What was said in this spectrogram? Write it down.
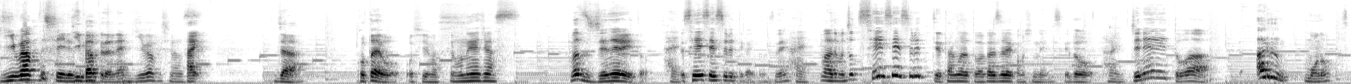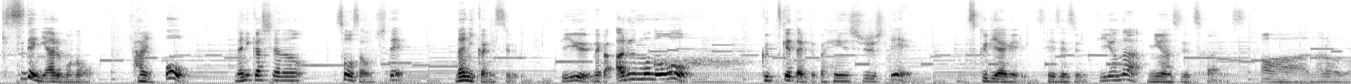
ギブアップしていいですか？ギブアップだね。ギブアップします。はい。じゃあ答えを教えます。お願いします。まず generate、はい。生成するって書いてますね、はい。まあでもちょっと生成するっていう単語だと分かりづらいかもしれないんですけどはい。 generate はあるものすでにあるものはい。を何かしらの操作をして何かにするっていうなんかあるものをくっつけたりとか編集して作り上げる生成するっていうようなニュアンスで使われます。ああなるほど。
